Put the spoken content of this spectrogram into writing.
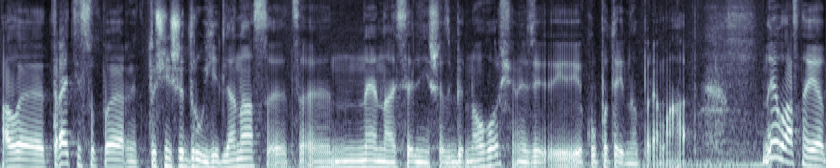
Але третій суперник, точніше, другий для нас, е, це не найсильніша збірна Угорщини, з- яку потрібно перемагати. Ну і власне я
